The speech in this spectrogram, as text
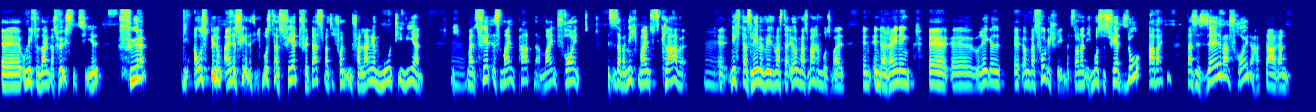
äh, um nicht zu sagen das höchste Ziel, für die Ausbildung eines Pferdes. Ich muss das Pferd für das, was ich von ihm verlange, motivieren. Ich, mhm. Mein Pferd ist mein Partner, mein Freund. Es ist aber nicht mein Sklave. Mhm. Äh, nicht das Lebewesen, was da irgendwas machen muss, weil in, in der Reining-Regel äh, äh, irgendwas vorgeschrieben ist, sondern ich muss das Pferd so arbeiten, dass es selber Freude hat daran,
